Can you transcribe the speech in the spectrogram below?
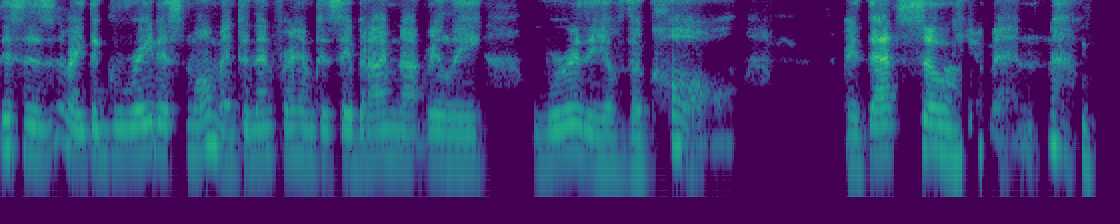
This is right the greatest moment. And then for him to say, but I'm not really worthy of the call. Right. That's so human. It's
